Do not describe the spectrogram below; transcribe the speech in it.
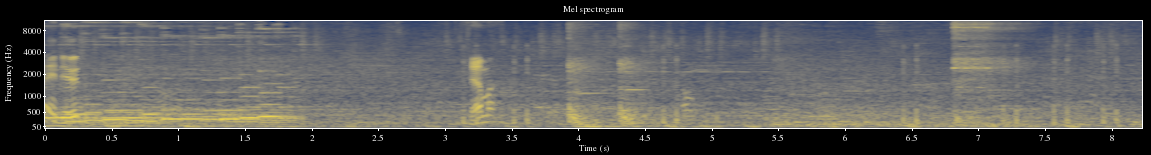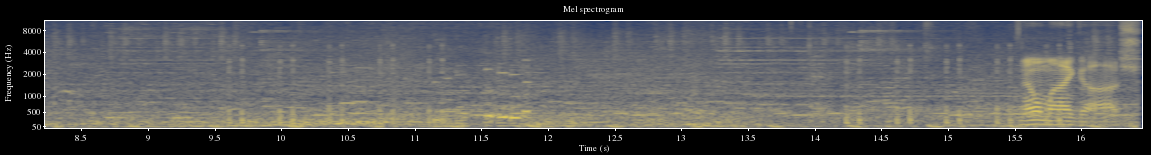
Hey, dude. Come on. Oh my gosh.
